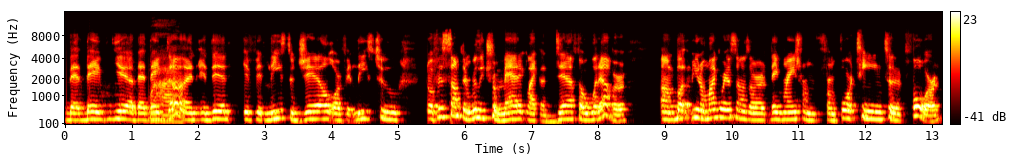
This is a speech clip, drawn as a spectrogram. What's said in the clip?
that they yeah that they've Wow. done and then if it leads to jail or if it leads to or if it's something really traumatic like a death or whatever um but you know my grandsons are they range from from 14 to 4 of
